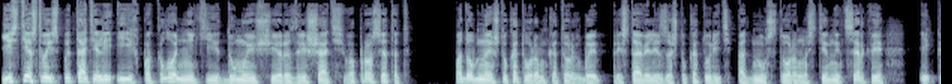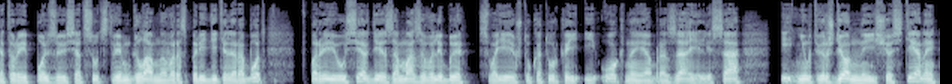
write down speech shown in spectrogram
Естествоиспытатели и их поклонники, думающие разрешать вопрос этот, подобные штукатурам, которых бы приставили заштукатурить одну сторону стены церкви и которые, пользуясь отсутствием главного распорядителя работ, порыве усердия замазывали бы своей штукатуркой и окна, и образа, и леса, и неутвержденные еще стены,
